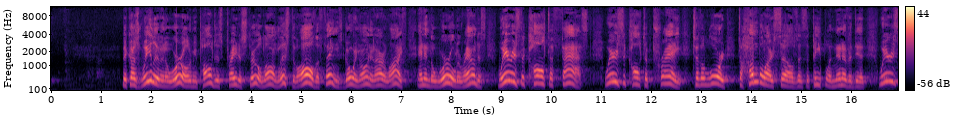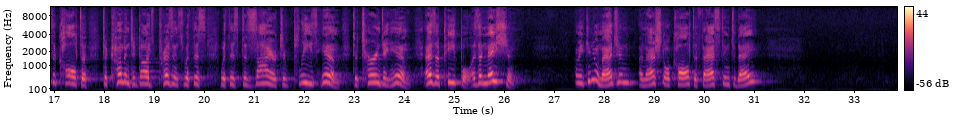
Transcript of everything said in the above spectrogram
Because we live in a world, I mean, Paul just prayed us through a long list of all the things going on in our life and in the world around us. Where is the call to fast? Where is the call to pray to the Lord, to humble ourselves as the people in Nineveh did? Where is the call to, to come into God's presence with this, with this desire to please Him, to turn to Him as a people, as a nation? I mean, can you imagine a national call to fasting today?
